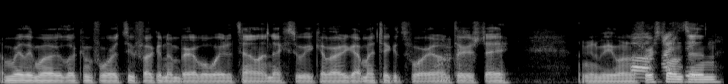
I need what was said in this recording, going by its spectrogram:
I'm really more looking forward to fucking Unbearable Weight of Talent next week. I've already got my tickets for it on Thursday. I'm gonna be one of the Uh, first I ones think- in.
